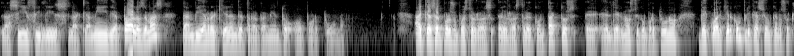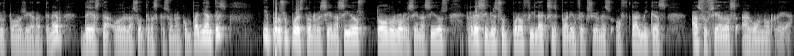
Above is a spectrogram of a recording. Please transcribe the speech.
la sífilis, la clamidia, todas las demás también requieren de tratamiento oportuno. Hay que hacer, por supuesto, el, rastreo de contactos, eh, el diagnóstico oportuno de cualquier complicación que nosotros podamos llegar a tener, de esta o de las otras que son acompañantes. Y por supuesto, en recién nacidos, todos los recién nacidos, recibir su profilaxis para infecciones oftálmicas asociadas a gonorrea.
